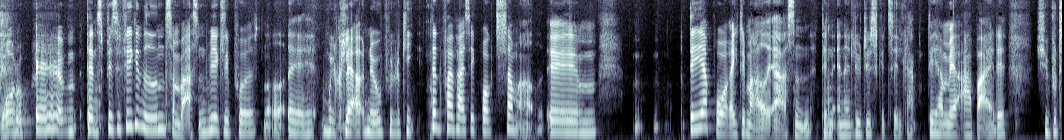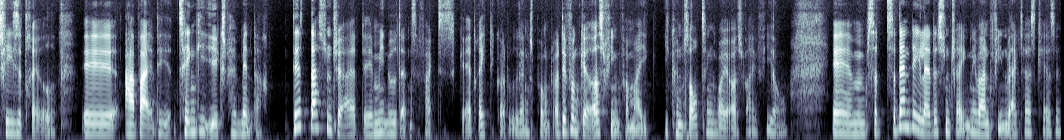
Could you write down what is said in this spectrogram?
bruger du? Øhm, den specifikke viden, som var sådan virkelig på sådan noget øh, molekylær neurobiologi, den får jeg faktisk ikke brugt så meget. Øhm, det, jeg bruger rigtig meget, er sådan den analytiske tilgang. Det her med at arbejde hypotesedrevet, øh, arbejde, tænke i eksperimenter. Det, der synes jeg, at øh, min uddannelse faktisk er et rigtig godt udgangspunkt. Og det fungerede også fint for mig i, i consulting, hvor jeg også var i fire år. Øhm, så, så den del af det, synes jeg egentlig var en fin værktøjskasse.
